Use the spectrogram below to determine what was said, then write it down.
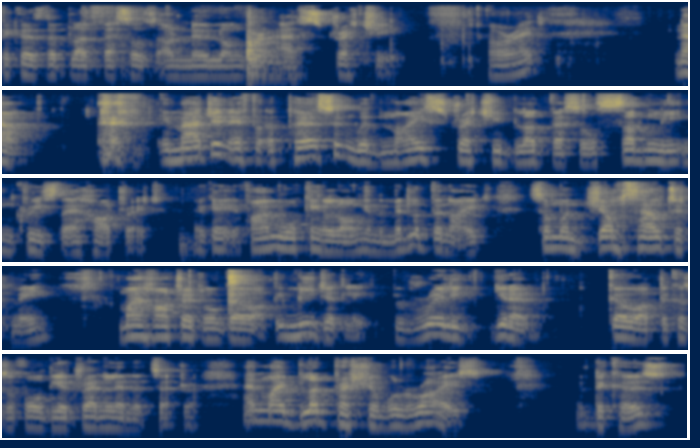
because the blood vessels are no longer as stretchy. All right. Now, imagine if a person with nice stretchy blood vessels suddenly increase their heart rate. Okay, if I'm walking along in the middle of the night, someone jumps out at me, my heart rate will go up immediately. really, you know, go up because of all the adrenaline, etc. And my blood pressure will rise because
